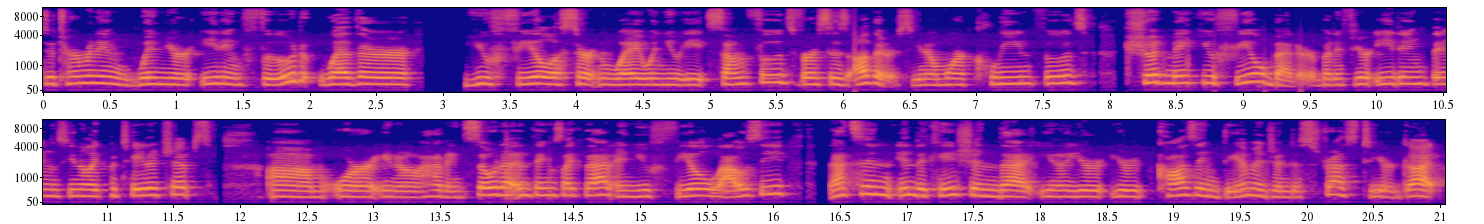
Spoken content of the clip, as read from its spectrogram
determining when you're eating food whether you feel a certain way when you eat some foods versus others. You know, more clean foods should make you feel better. But if you're eating things, you know, like potato chips um, or, you know, having soda and things like that and you feel lousy, that's an indication that, you know, you're, you're causing damage and distress to your gut.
